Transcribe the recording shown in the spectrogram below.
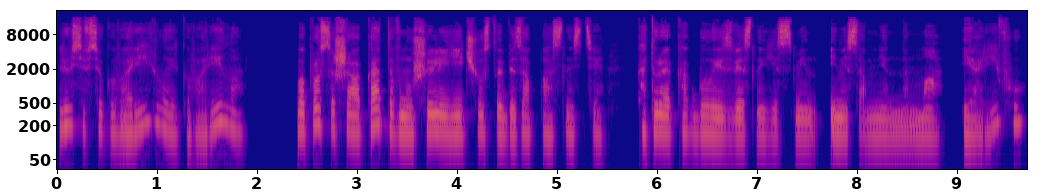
Люся все говорила и говорила. Вопросы Шааката внушили ей чувство безопасности, которое, как было известно Ясмин и, несомненно, Ма и Арифу,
